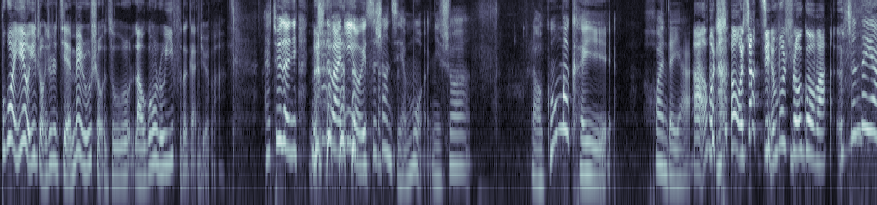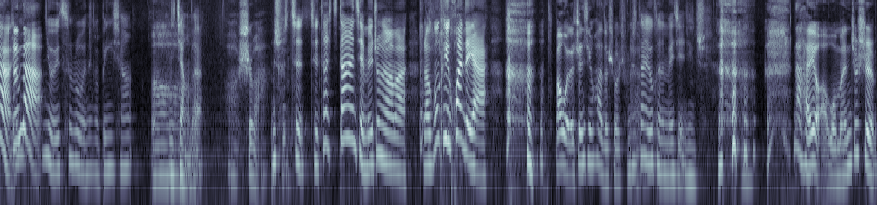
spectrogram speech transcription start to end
不过也有一种就是姐妹如手足，老公如衣服的感觉吧。哎，对的，你你记得吧？你有一次上节目，你说老公嘛可以换的呀，啊，我知道，我上节目说过吗？真的呀，真的啊你有一次录那个冰箱，哦你讲的，哦，是吧？你说这这当当然姐妹重要嘛，老公可以换的呀，把我的真心话都说出来。但有可能没剪进去。那还有啊，我们就是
